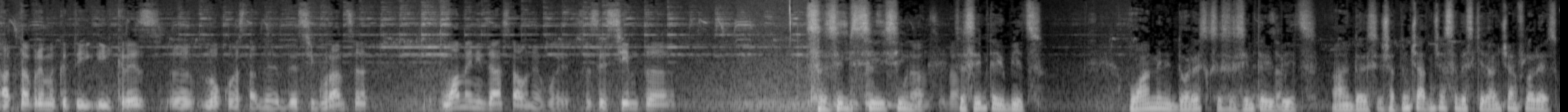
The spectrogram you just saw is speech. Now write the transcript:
atâta vreme cât îi, îi crezi uh, locul ăsta de, de siguranță, oamenii de asta au nevoie. Să se simtă să se simtă, simtă, da. să se simtă iubiți. Oamenii doresc să se simtă exact. iubiți. Oamenii doresc, și atunci, atunci se deschid, atunci înfloresc.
